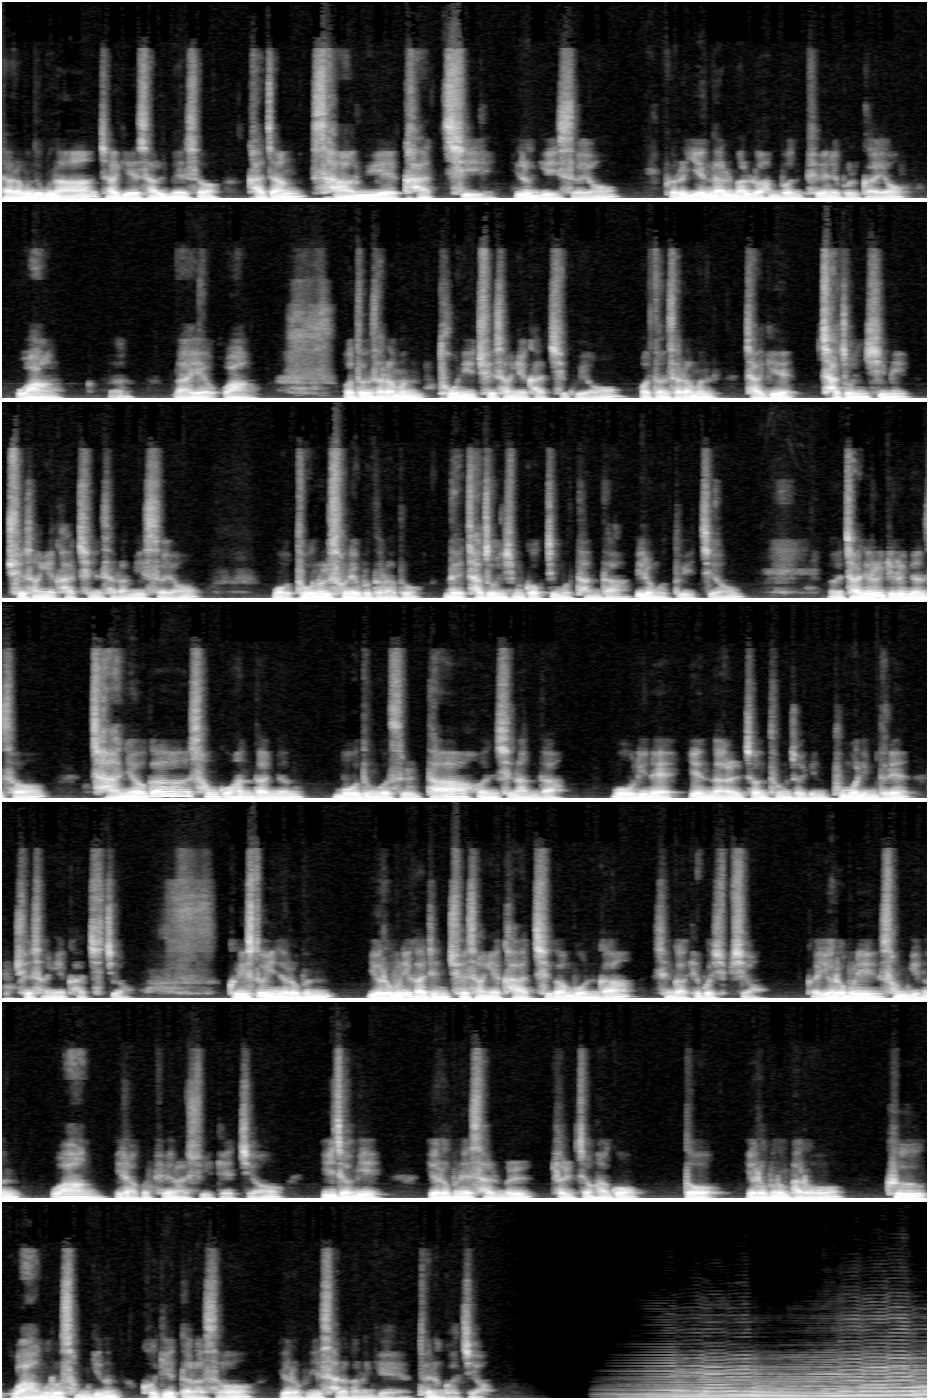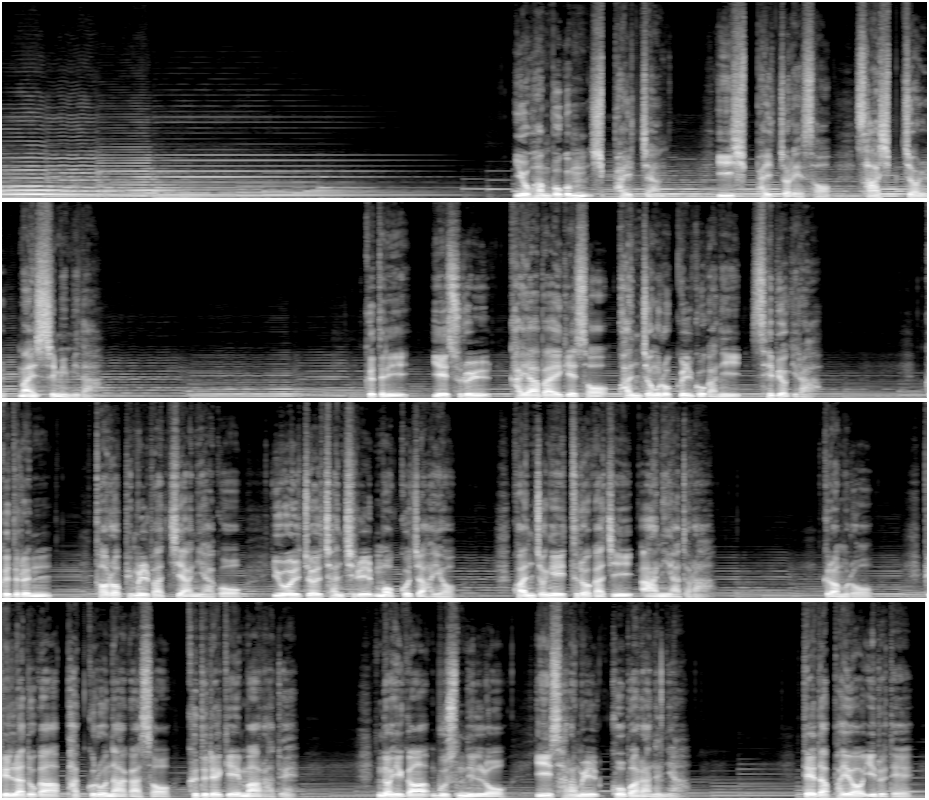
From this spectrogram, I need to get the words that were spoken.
사람은 누구나 자기의 삶에서 가장 상위의 가치, 이런 게 있어요. 그걸 옛날 말로 한번 표현해 볼까요? 왕. 어? 나의 왕. 어떤 사람은 돈이 최상의 가치고요. 어떤 사람은 자기의 자존심이 최상의 가치인 사람이 있어요. 뭐 돈을 손해 보더라도 내 자존심 꺾지 못한다. 이런 것도 있죠. 어, 자녀를 기르면서 자녀가 성공한다면 모든 것을 다 헌신한다. 뭐 우리네 옛날 전통적인 부모님들의 최상의 가치죠. 그리스도인 여러분, 여러분이 가진 최상의 가치가 뭔가 생각해 보십시오. 그러니까 여러분이 섬기는 왕이라고 표현할 수 있겠죠. 이 점이 여러분의 삶을 결정하고 또 여러분은 바로 그 왕으로 섬기는 거기에 따라서 여러분이 살아가는 게 되는 거죠. 요한복음 18장 28절에서 40절 말씀입니다. 그들이 예수를 가야바에게서 관정으로 끌고 가니 새벽이라. 그들은 더럽힘을 받지 아니하고 유월절 잔치를 먹고자 하여 관정에 들어가지 아니하더라. 그러므로 빌라도가 밖으로 나가서 그들에게 말하되 너희가 무슨 일로 이 사람을 고발하느냐 대답하여 이르되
